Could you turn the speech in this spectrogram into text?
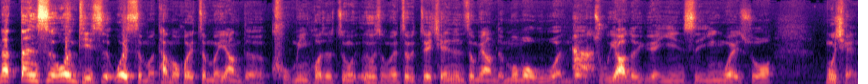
嗯，那但是问题是，为什么他们会这么样的苦命，或者这么为什么会这这前任这么样的默默无闻的？嗯主要的原因是因为说，目前。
